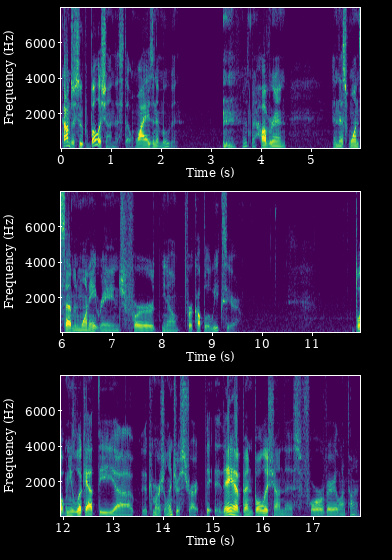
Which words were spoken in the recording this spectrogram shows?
Comms are super bullish on this, though. Why isn't it moving? it's been hovering in this 1718 range for, you know, for a couple of weeks here. But when you look at the, uh, commercial interest chart, they, they have been bullish on this for a very long time.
